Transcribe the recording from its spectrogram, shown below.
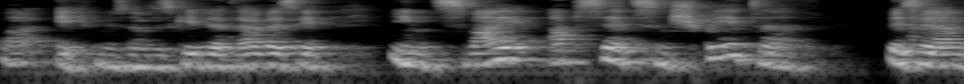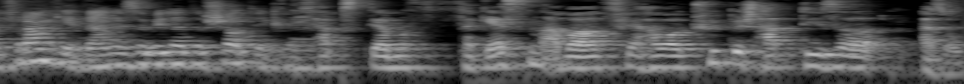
Ah, echt mühsam. Das geht ja teilweise in zwei Absätzen später ist er ein Franke, dann ist er wieder der Schotte. Ich habe es vergessen, aber für Howard typisch hat dieser, also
